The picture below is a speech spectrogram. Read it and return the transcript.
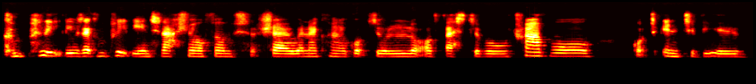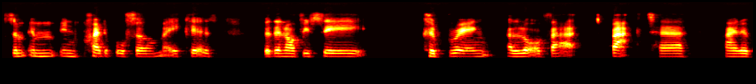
completely it was a completely international film show, and I kind of got to do a lot of festival travel, got to interview some Im- incredible filmmakers, but then obviously could bring a lot of that back to kind of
